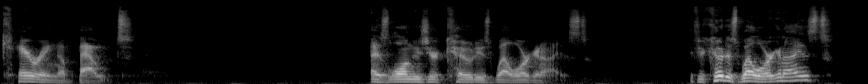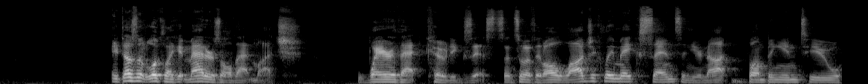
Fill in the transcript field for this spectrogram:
caring about as long as your code is well organized. If your code is well organized, it doesn't look like it matters all that much where that code exists. And so if it all logically makes sense and you're not bumping into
